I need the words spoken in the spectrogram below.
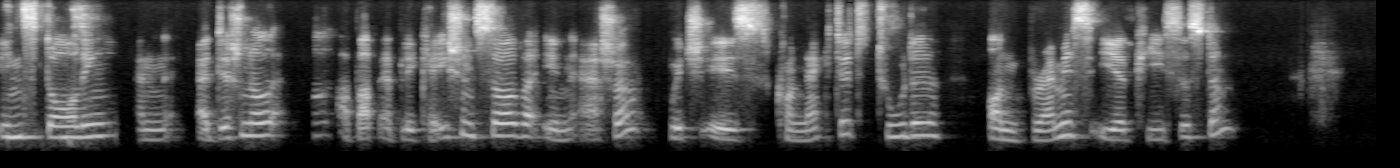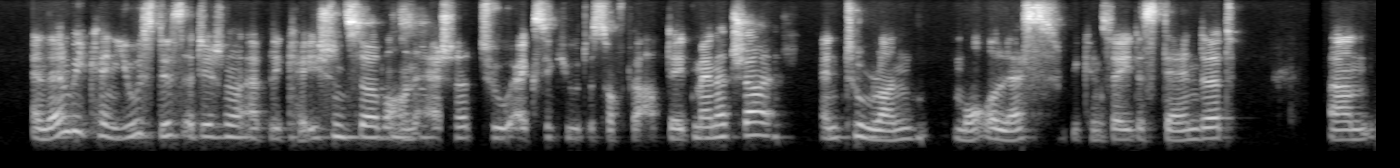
installing an additional ABAP application server in Azure, which is connected to the on-premise ERP system. And then we can use this additional application server on Azure to execute a software update manager and to run more or less, we can say, the standard um,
